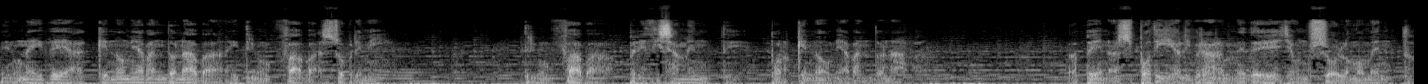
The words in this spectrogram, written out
en una idea que no me abandonaba y triunfaba sobre mí. Triunfaba precisamente porque no me abandonaba. Apenas podía librarme de ella un solo momento.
